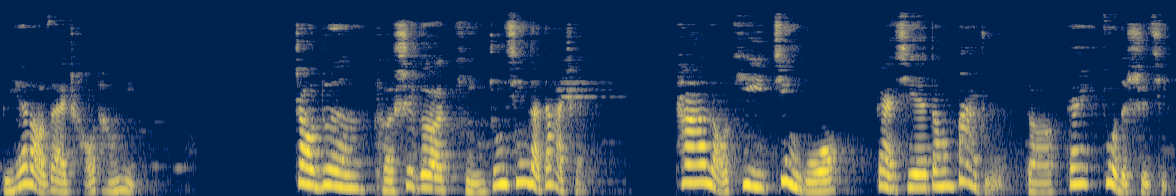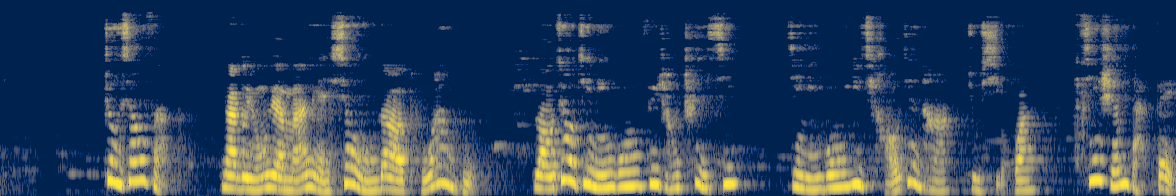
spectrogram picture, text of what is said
别老在朝堂里。赵盾可是个挺忠心的大臣。他老替晋国干些当霸主的该做的事情。正相反，那个永远满脸笑容的图案谷，老叫晋灵公非常称心。晋灵公一瞧见他就喜欢，精神百倍。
